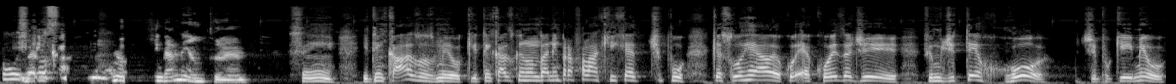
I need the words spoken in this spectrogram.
O genocídio. xingamento, né? sim. E tem casos, meu, que tem casos que não dá nem pra falar aqui, que é tipo, que é surreal, é, co- é coisa de filme de terror, tipo, que, meu.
